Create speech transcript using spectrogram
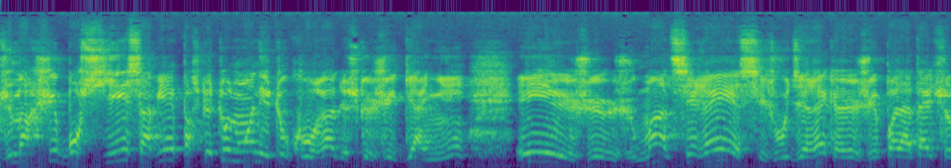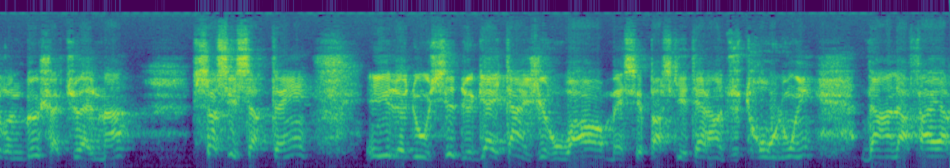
du marché boursier. Ça vient parce que tout le monde est au courant de ce que j'ai gagné. Et je, vous mentirais si je vous dirais que j'ai pas la tête sur une bûche actuellement. Ça, c'est certain. Et le dossier de Gaëtan Girouard, ben, c'est parce qu'il était rendu trop loin dans l'affaire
